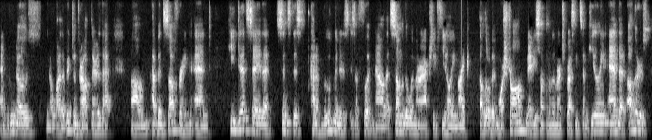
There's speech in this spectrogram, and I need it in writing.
and who knows, you know, what other victims are out there that um, have been suffering and he did say that since this kind of movement is, is afoot now, that some of the women are actually feeling like a little bit more strong. Maybe some of them are expressing some healing, and that others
